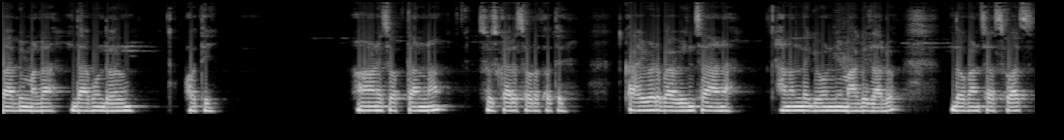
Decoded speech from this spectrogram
बाबी मला दाबून धरून होती. आणि स्वप्तांना सुस्कार सोडत होते. काही वेळ बाबींचा आन- आनंद घेऊन मी मागे झालो. दोघांचा श्वास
